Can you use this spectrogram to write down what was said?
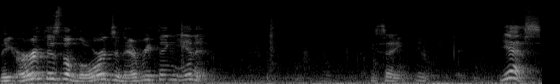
the earth is the Lord's and everything in it. He's saying, you know, yes,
